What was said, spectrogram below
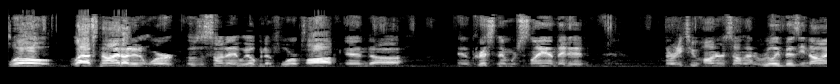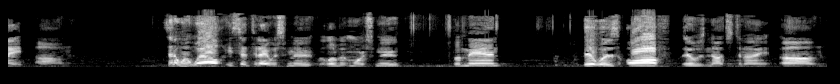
Well, last night I didn't work. It was a Sunday. We opened at four o'clock, and uh, and Chris and them were slammed. They did 3,200 something. Had a really busy night. Um, said it went well. He said today was smooth, a little bit more smooth. But man, it was off. It was nuts tonight. Um,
